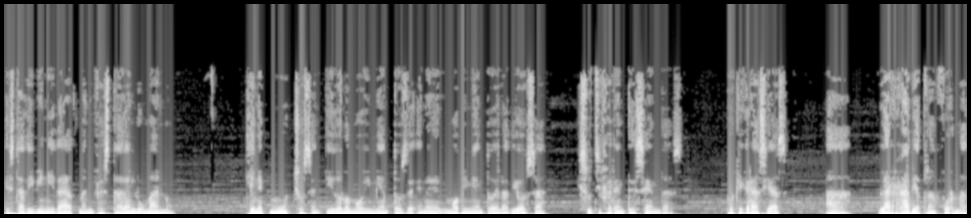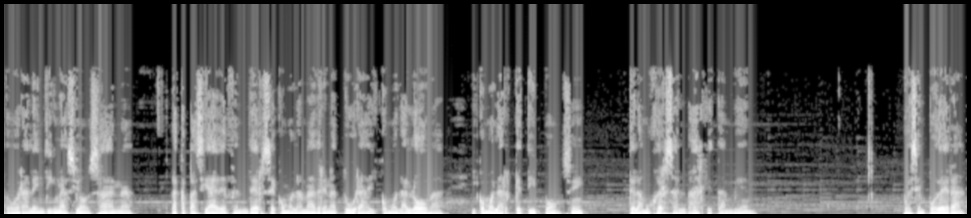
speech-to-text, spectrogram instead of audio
Esta divinidad manifestada en lo humano tiene mucho sentido los movimientos en el movimiento de la diosa y sus diferentes sendas, porque gracias a la rabia transformadora, la indignación sana, la capacidad de defenderse como la madre natura y como la loba y como el arquetipo, ¿sí? De la mujer salvaje también. Pues empodera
